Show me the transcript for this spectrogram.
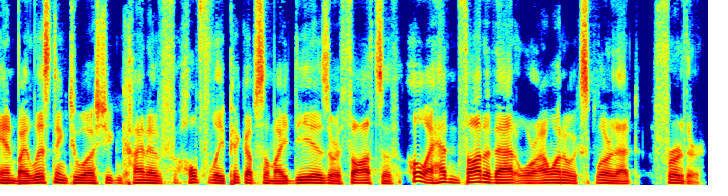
And by listening to us, you can kind of hopefully pick up some ideas or thoughts of, oh, I hadn't thought of that, or I want to explore that further.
